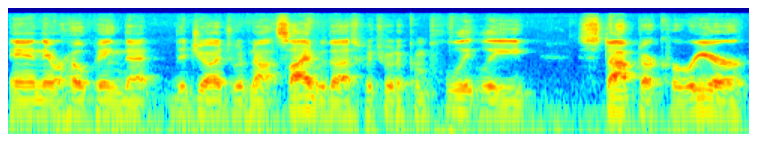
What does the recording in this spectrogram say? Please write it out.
and they were hoping that the judge would not side with us, which would have completely stopped our career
